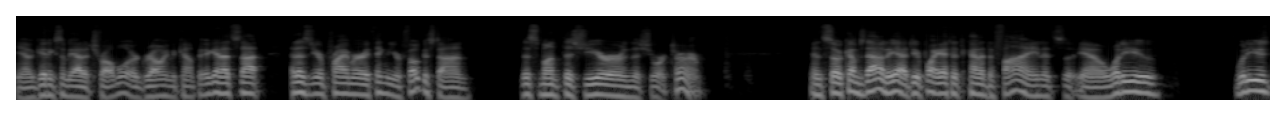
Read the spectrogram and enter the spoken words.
you know, getting somebody out of trouble or growing the company. Again, that's not that isn't your primary thing that you're focused on this month, this year, or in the short term. And so it comes down to yeah, to your point, you have to kind of define. It's you know, what do you, what do you,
